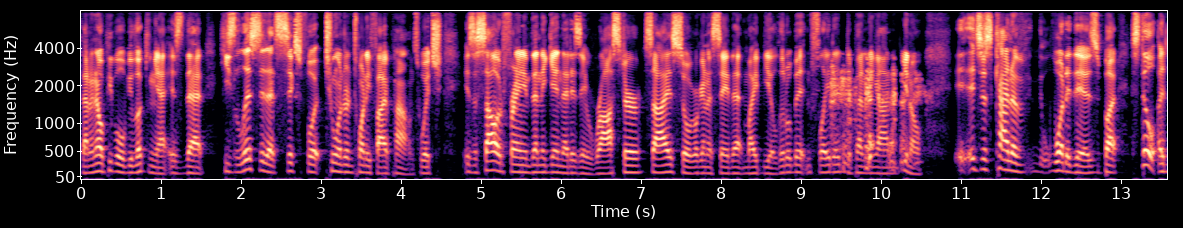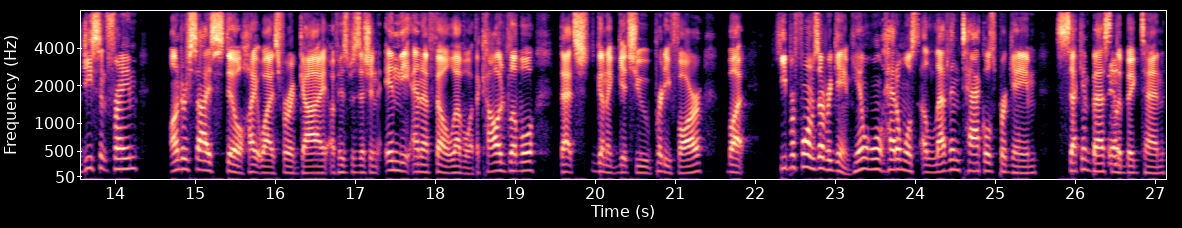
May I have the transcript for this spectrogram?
that I know people will be looking at is that he's listed at six foot, 225 pounds, which is a solid frame. Then again, that is a roster size. So we're going to say that might be a little bit inflated depending on, you know, it's just kind of what it is, but still a decent frame undersized still height wise for a guy of his position in the NFL level. At the college level, that's going to get you pretty far, but he performs every game. He had almost 11 tackles per game, second best yep. in the Big Ten.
